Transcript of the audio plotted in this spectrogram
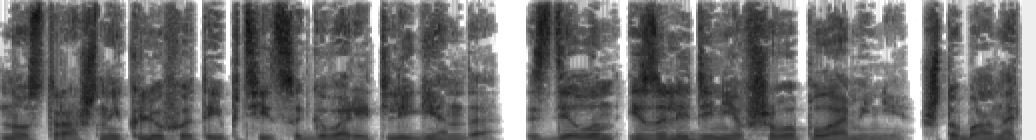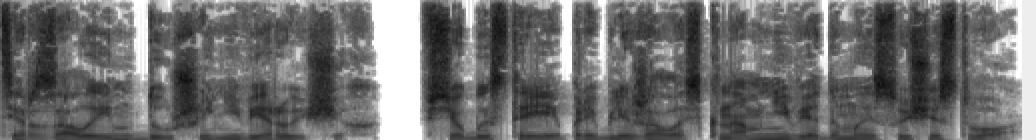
Но страшный клюв этой птицы, говорит легенда, сделан из оледеневшего пламени, чтобы она терзала им души неверующих. Все быстрее приближалось к нам неведомое существо.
